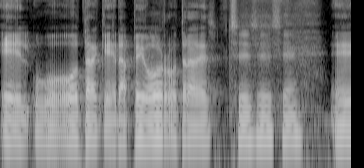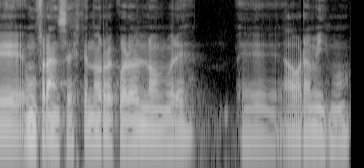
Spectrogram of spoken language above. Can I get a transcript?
él hubo otra que era peor otra vez. Sí, sí, sí. Eh, un francés que no recuerdo el nombre eh, ahora mismo.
